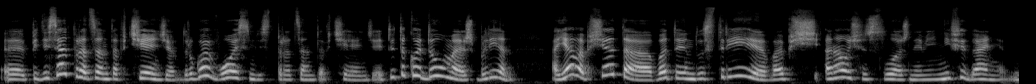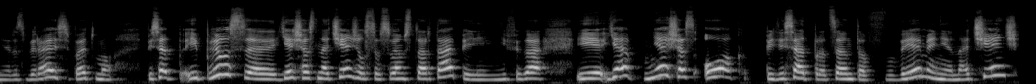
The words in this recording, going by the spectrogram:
э, 50% ченджа, в другой 80% ченджа. И ты такой думаешь, блин, а я вообще-то в этой индустрии вообще... Она очень сложная, я нифига не, не разбираюсь, поэтому 50... И плюс э, я сейчас наченжился в своем стартапе, и нифига... И я... Мне сейчас ок 50% времени на change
